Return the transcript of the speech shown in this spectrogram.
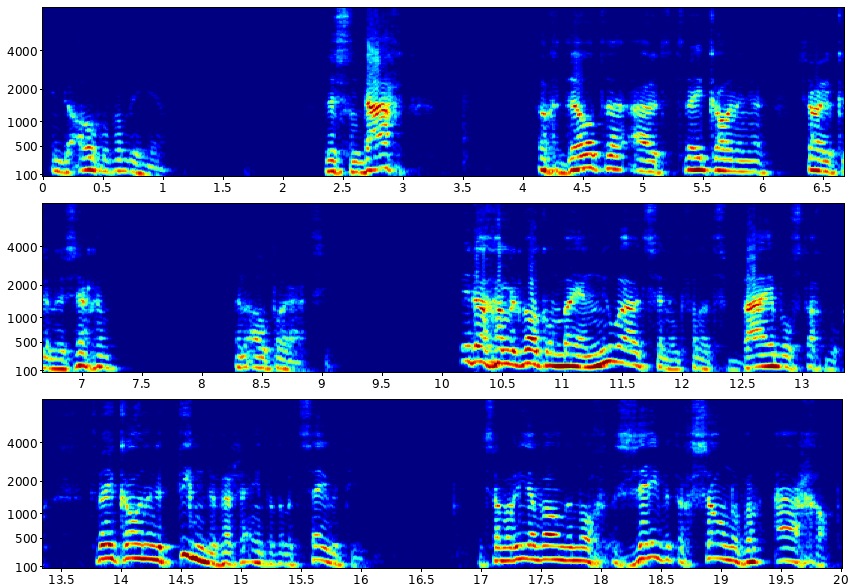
in de ogen van de Heer. Dus vandaag een gedeelte uit twee koningen zou je kunnen zeggen een operatie. Goedendag, hartelijk welkom bij een nieuwe uitzending van het Bijbels. 2 Koningen 10, de versen 1 tot en met 17. In Samaria woonden nog 70 zonen van Agab.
